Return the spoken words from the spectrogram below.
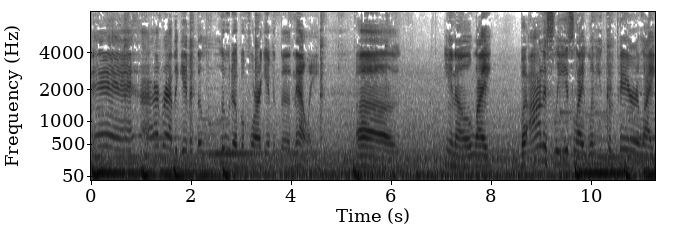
eh, I'd rather give it to Luda before I give it to Nelly. Uh, you know, like but honestly, it's like when you compare, like,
